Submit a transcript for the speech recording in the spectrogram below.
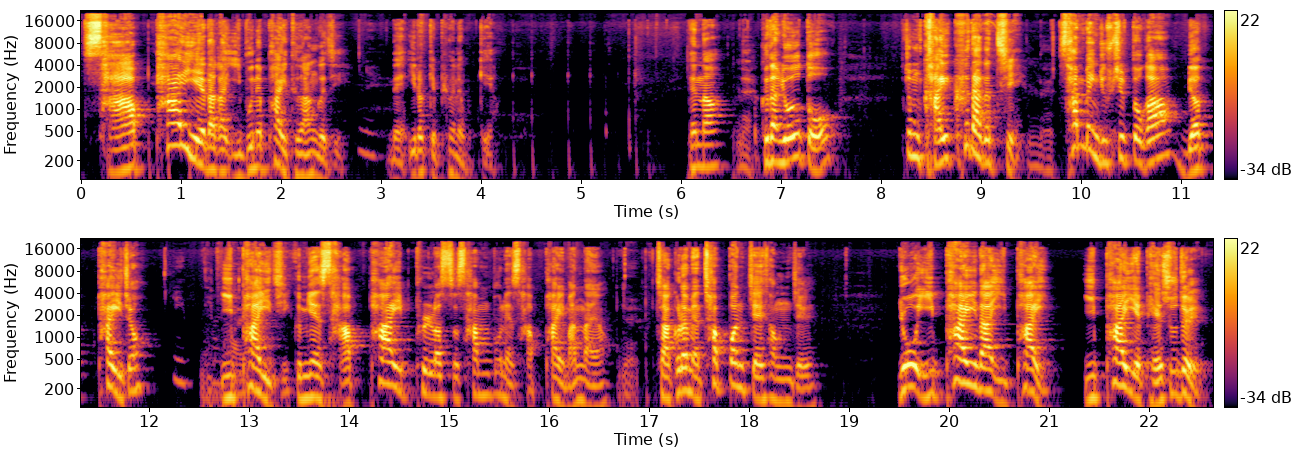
4 파이에다가 2분의 파이 더한 거지. 네. 네 이렇게 표현해 볼게요. 됐나? 네. 그 다음 요것도 좀 가이 크다 그치? 네. 360도가 몇 파이죠? 2. 2파이지. 그럼 얘는 4파이 플러스 3분의 4파이 맞나요? 네. 자, 그러면 첫 번째 성질. 요 2파이나 2파이, 2파이의 배수들,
